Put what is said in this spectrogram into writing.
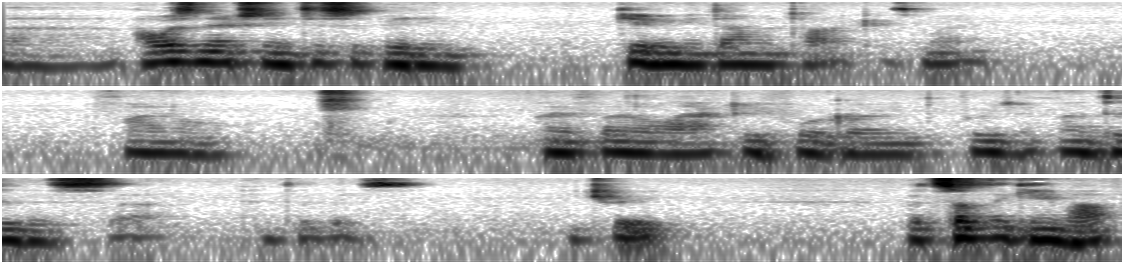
uh, I wasn't actually anticipating giving a Dhamma talk as my final my final act before going into puja into this uh, into this retreat. But something came up,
